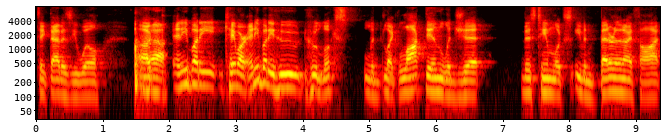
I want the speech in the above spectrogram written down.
Take that as you will. Uh, Yeah. Anybody, Kmart, anybody who who looks le- like locked in, legit. This team looks even better than I thought.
